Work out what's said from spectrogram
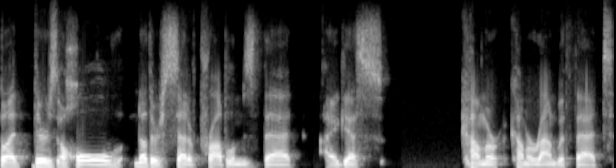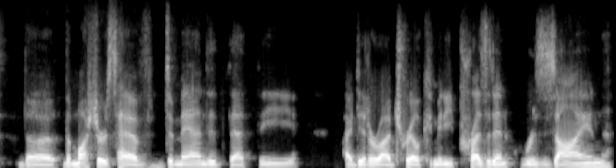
But there's a whole another set of problems that I guess come come around with that. The the mushers have demanded that the Iditarod Trail Committee president resign.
